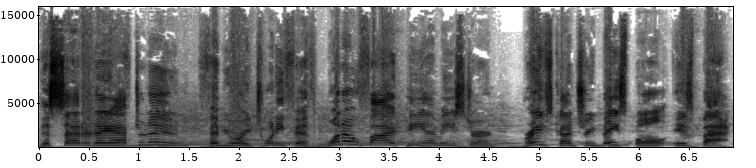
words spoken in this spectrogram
This Saturday afternoon, February 25th, 105 p.m. Eastern, Braves Country Baseball is back.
